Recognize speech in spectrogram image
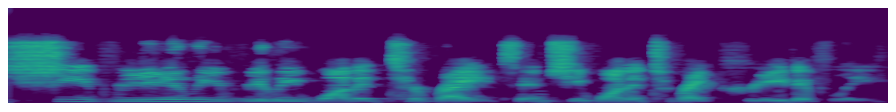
she really really wanted to write and she wanted to write creatively.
